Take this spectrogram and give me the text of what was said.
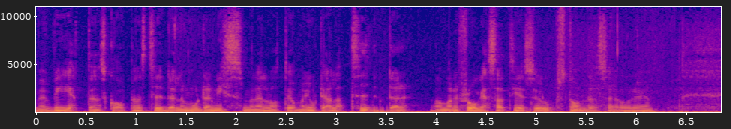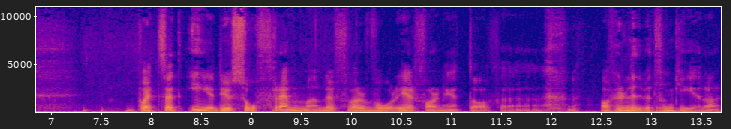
med vetenskapens tid eller modernismen eller något. Det har man gjort i alla tider. Har man ifrågasatt Jesu uppståndelse. Och det, på ett sätt är det ju så främmande för vår erfarenhet av, eh, av hur livet fungerar.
